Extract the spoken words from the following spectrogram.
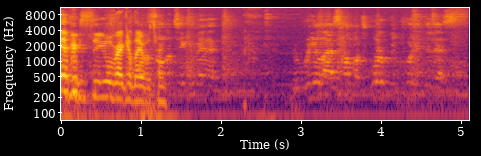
Every single record label. It's gonna take a minute to realize how much work we put into this.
